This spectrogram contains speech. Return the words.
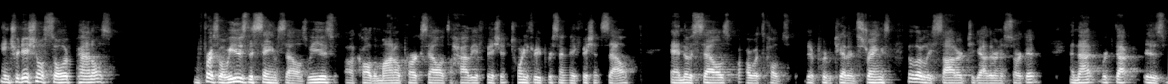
in traditional solar panels, first of all, we use the same cells. We use uh, called the mono PERC cell. It's a highly efficient, 23% efficient cell. And those cells are what's called, they're put together in strings. They're literally soldered together in a circuit. And that, that is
